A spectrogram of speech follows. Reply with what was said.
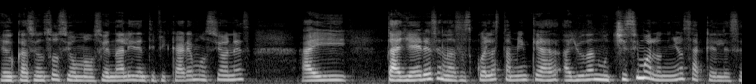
educación socioemocional, identificar emociones. Hay talleres en las escuelas también que ayudan muchísimo a los niños a que les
